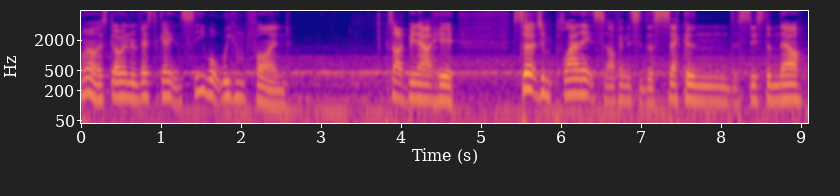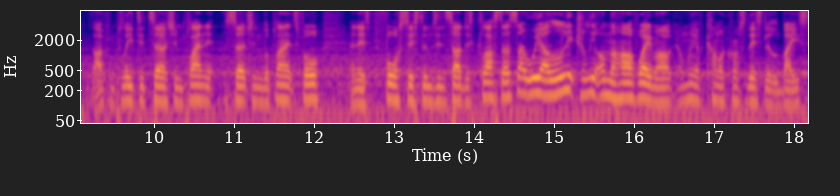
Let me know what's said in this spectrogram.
Well, let's go and investigate and see what we can find. So I've been out here searching planets. I think this is the second system now I've completed searching planet, searching the planets for, and there's four systems inside this cluster. So we are literally on the halfway mark, and we have come across this little base.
